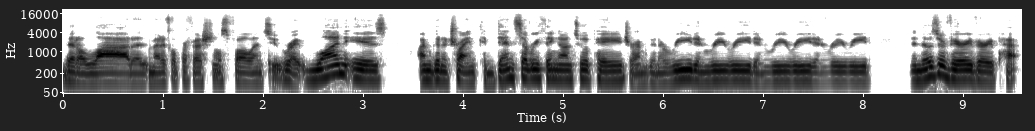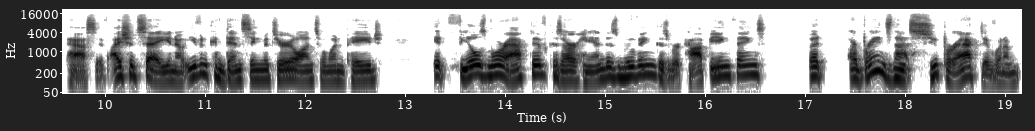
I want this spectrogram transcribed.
that a lot of medical professionals fall into. Right. One is I'm going to try and condense everything onto a page, or I'm going to read and reread and reread and reread. And those are very, very pa- passive. I should say, you know, even condensing material onto one page, it feels more active because our hand is moving because we're copying things, but our brain's not super active when I'm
